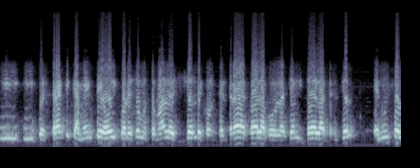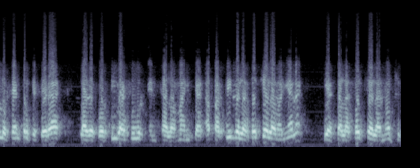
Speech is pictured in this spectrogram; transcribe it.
y, y pues prácticamente hoy por eso hemos tomado la decisión de concentrar a toda la población y toda la atención en un solo centro que será la Deportiva Sur en Salamanca a partir de las 8 de la mañana y hasta las 8 de la noche.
